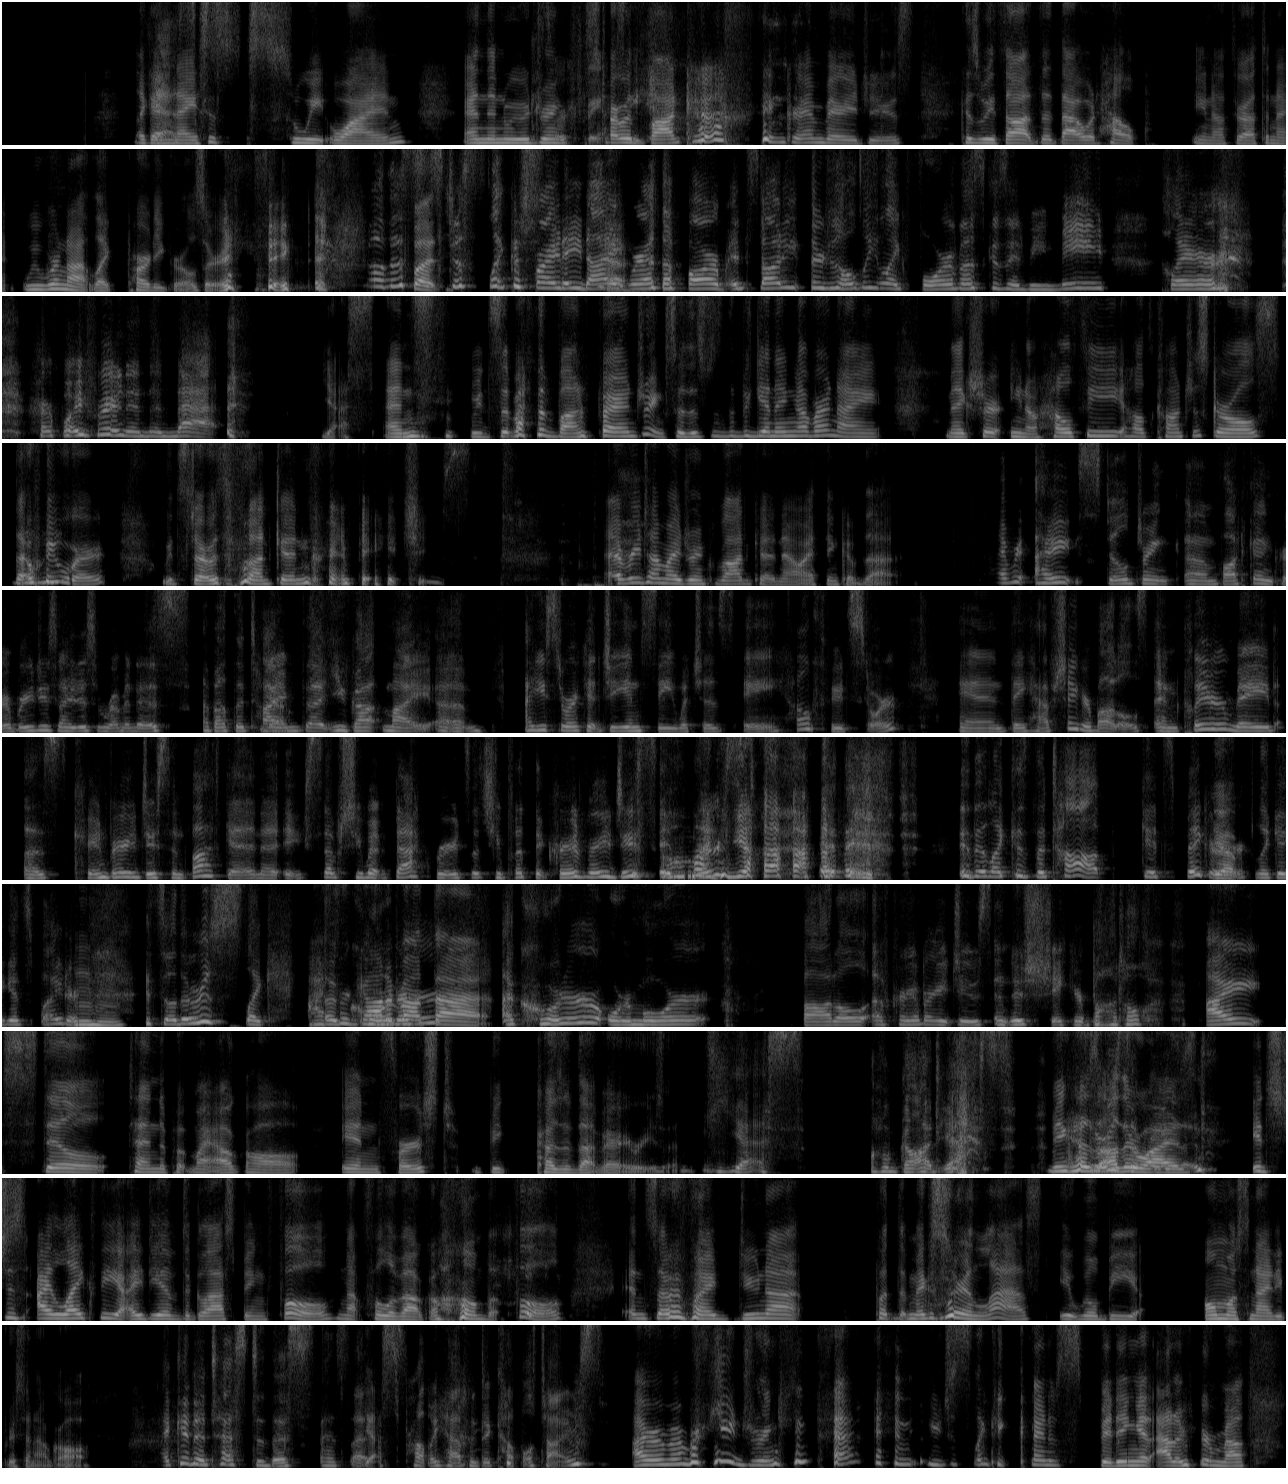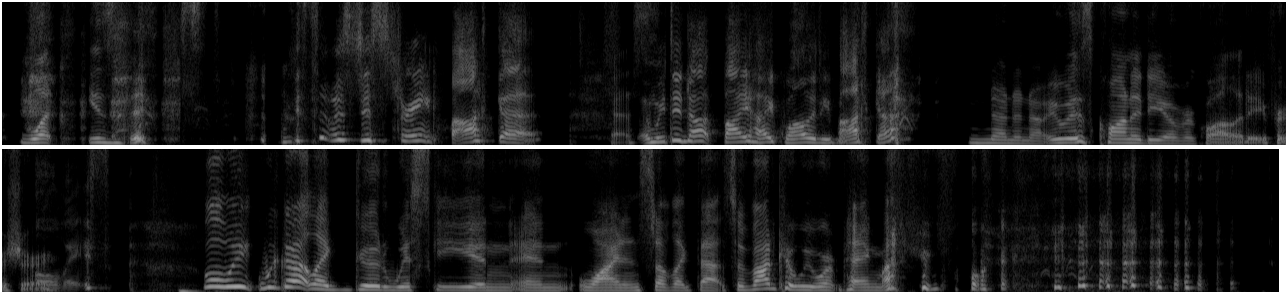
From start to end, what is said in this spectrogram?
like Yes, a nice sweet wine, and then we would drink start with vodka and cranberry juice because we thought that that would help, you know, throughout the night. We were not like party girls or anything. Oh, this But- is just like a Friday night. Yeah. We're at the farm. It's not, there's only like four of us because it'd be me, Claire, her boyfriend, and then Matt. Yes. And we'd sit by the bonfire and drink. So this was the beginning of our night. Make sure, you know, healthy, health conscious girls that we Mhm. were. We'd start with vodka and cranberry juice. Every time I drink vodka now, I think of that. I, re- I still drink um, vodka and cranberry juice, and I just reminisce about the time that you got my. Um, I used to work at GNC, which is a health food store, and they have shaker bottles. And Claire made us cranberry juice and vodka in it, except she went backwards and she put the cranberry juice in Oh my first, god. and then, and then like because the top gets bigger, like it gets lighter. Mhm. And so there was like I A forgot quarter? about that. a quarter or more bottle of cranberry juice in this shaker bottle. I still tend to put my alcohol in first because of that very reason. Yes. Oh God, yes. Because Here's otherwise, it's just I like the idea of the glass being full, not full of alcohol, but full. and so if I do not put the mixer in last, it will be almost 90% alcohol. I can attest to this as that's Yes. probably happened a couple times. I remember you drinking that and you just like kind of spitting it out of your mouth. What is this? It was just straight vodka. Yes. And we did not buy high quality vodka no, no, no. It was quantity over quality for sure. always. Well, we we got like good whiskey and and wine and stuff like that. So vodka we weren't paying money for.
